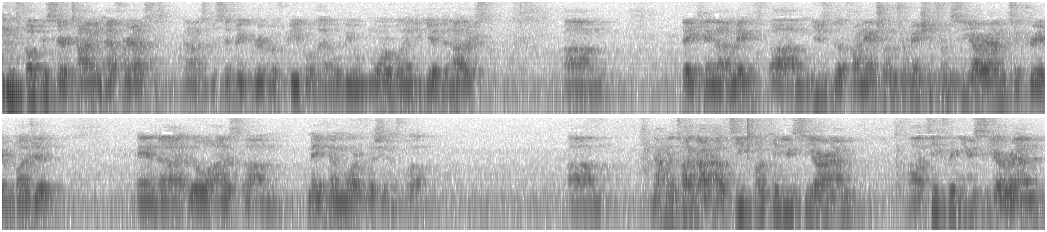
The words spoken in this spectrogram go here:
focus their time and effort on a, on a, specific group of people that will be more willing to give than others. Um, they can uh, make, um, use the financial information from CRM to create a budget, and uh, it will um, make them more efficient as well. Um, now I'm going to talk about how Tikva can use CRM. Uh, Tikva can use CRM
